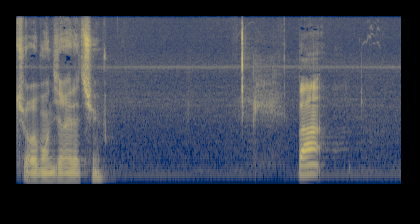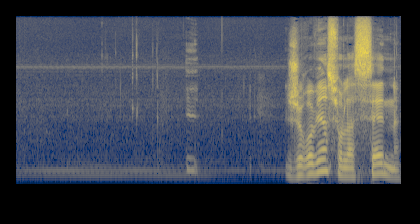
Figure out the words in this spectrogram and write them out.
tu rebondirais là-dessus Ben, je reviens sur la scène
